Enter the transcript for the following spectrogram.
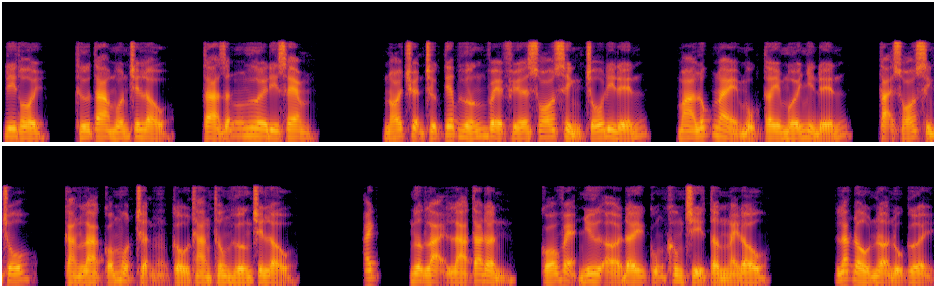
đi thôi, thứ ta muốn trên lầu, ta dẫn ngươi đi xem. Nói chuyện trực tiếp hướng về phía xó xỉnh chỗ đi đến, mà lúc này mục tây mới nhìn đến, tại xó xỉnh chỗ càng là có một trận cầu thang thông hướng trên lầu. Ách, ngược lại là ta đần, có vẻ như ở đây cũng không chỉ tầng này đâu. Lắc đầu nợ nụ cười,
